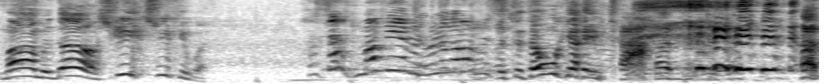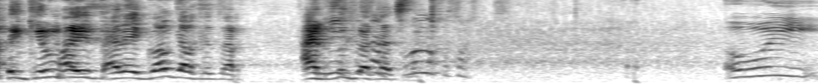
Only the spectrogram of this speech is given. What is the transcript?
ما مدار إيش فيك إيش فيك يبا خسرت ما في أمل ولا برفس أنت توك جايب تعال هذا كل ما يفتح عليك جول قال خسرت. عاد صدق خسرت. خسرت؟ والله خسرت. وي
